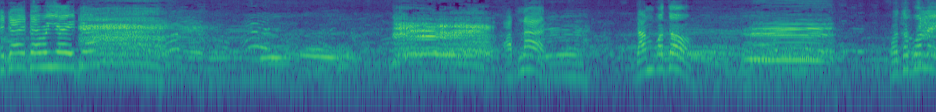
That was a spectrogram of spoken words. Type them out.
এটা এটা ভাইয়া, এটা। আপনার দাম কত? কত বলে?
